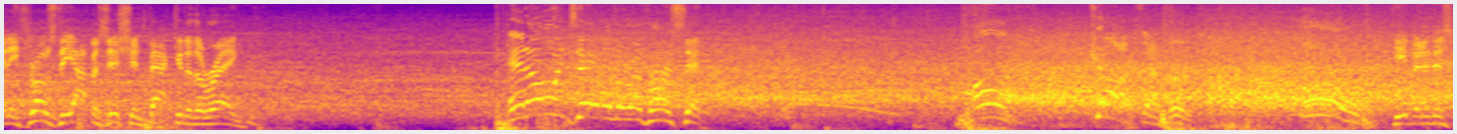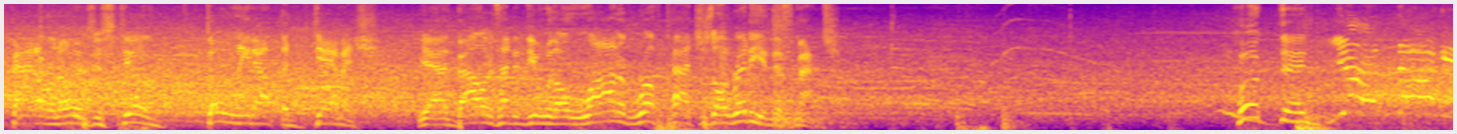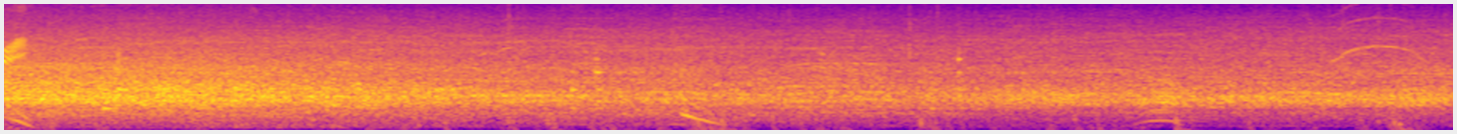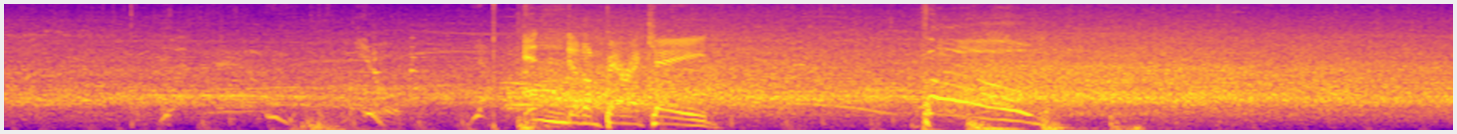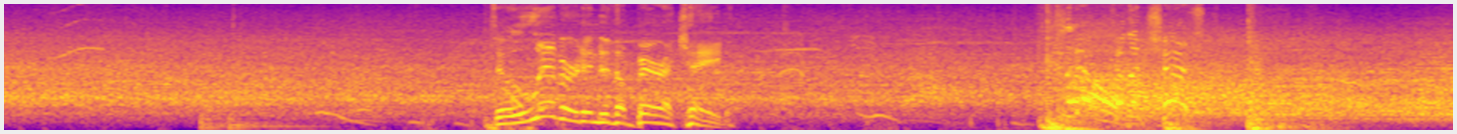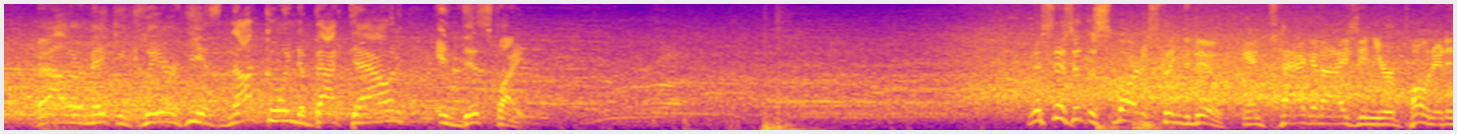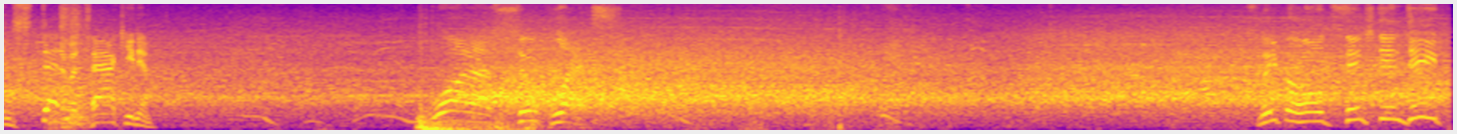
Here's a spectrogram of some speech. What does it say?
And he throws the opposition back into the ring. And Owens able to reverse it. Hurt. Oh. Deep into this battle, and Owens is still doling out the damage. Yeah, and Balor's had to deal with a lot of rough patches already in this match. Hooked and Uranagi! Into the barricade. Boom! delivered into the barricade. To the chest. Balor making clear he is not going to back down in this fight. This isn't the smartest thing to do, antagonizing your opponent instead of attacking him. What a suplex. Sleeper hold cinched in deep.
